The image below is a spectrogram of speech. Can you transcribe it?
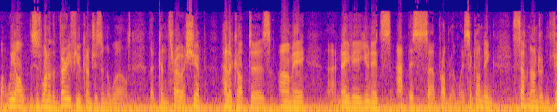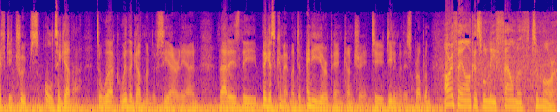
We are. This is one of the very few countries in the world that can throw a ship, helicopters, army, uh, navy units at this uh, problem. We're seconding 750 troops altogether to work with the government of Sierra Leone. That is the biggest commitment of any European country to dealing with this problem. RFA Argus will leave Falmouth tomorrow.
